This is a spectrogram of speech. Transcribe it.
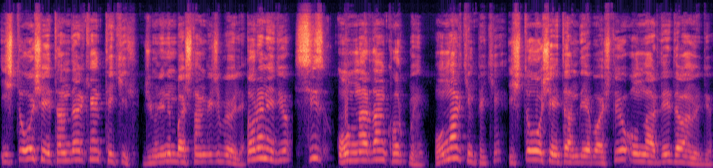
işte o şeytan derken tekil. Cümlenin başlangıcı böyle. Sonra ne diyor? Siz onlardan korkmayın. Onlar kim peki? İşte o şeytan diye başlıyor. Onlar diye devam ediyor.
